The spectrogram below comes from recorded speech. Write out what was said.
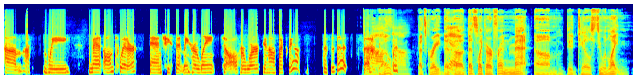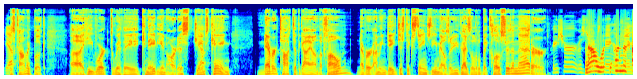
Um, we met on Twitter, and she sent me her link to all her work, and I was like, "Yeah, this is it." So, you go. Awesome. That's great. That, Yeah. uh, that's like our friend Matt, um, who did Tales to Enlighten, Yep. his comic book. Uh, he worked with a Canadian artist, James King. Never talked to the guy on the phone. Never. I mean, they just exchanged emails. Are you guys a little bit closer than that, or Are you sure it was No, James we're King or James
